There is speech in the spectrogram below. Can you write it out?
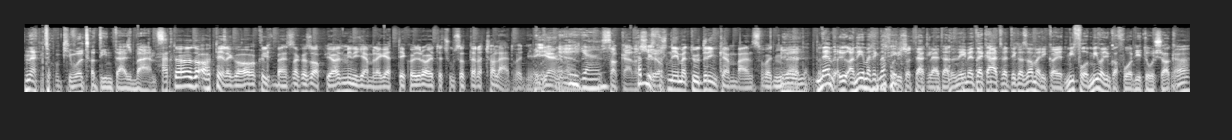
nem tudom, ki volt a Tintás Barnes. Hát a, a, tényleg a Cliff Barnesnak az apja, az mindig emlegették, hogy rajta csúszott el a család, vagy mi. volt. Igen. Igen. Szakállas. Hát biztos németül Drinken Barnes, vagy mi lehetett. Nem, ő- a németek nem fordították le, tehát a németek átvették az amerikaiat. Mi, for, mi vagyunk a fordítósak. Ja?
